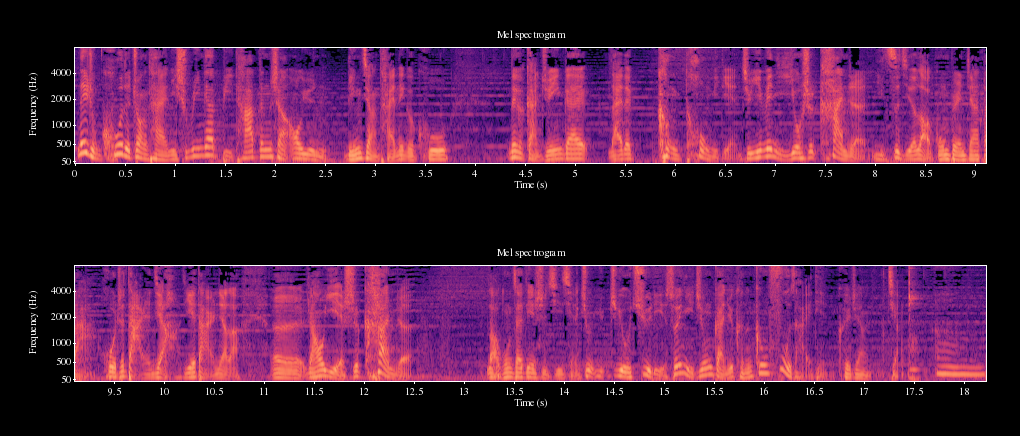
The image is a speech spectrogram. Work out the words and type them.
那种哭的状态，你是不是应该比他登上奥运领奖台那个哭，那个感觉应该来的更痛一点？就因为你又是看着你自己的老公被人家打，或者打人家也打人家了，呃，然后也是看着老公在电视机前就有距离，所以你这种感觉可能更复杂一点，可以这样讲吗？嗯，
